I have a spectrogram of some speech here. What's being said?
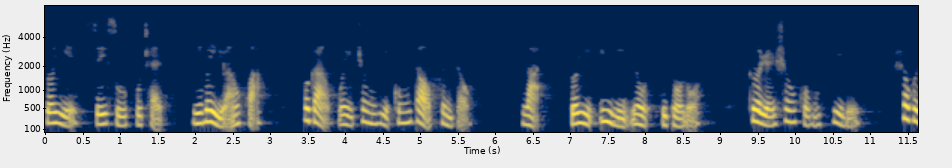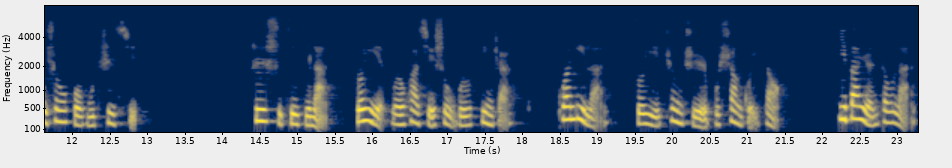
所以随俗浮沉，一味圆滑，不敢为正义公道奋斗；懒，所以欲引诱即堕落。个人生活无纪律，社会生活无秩序。知识阶级懒，所以文化学术无进展；官吏懒，所以政治不上轨道；一般人都懒，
